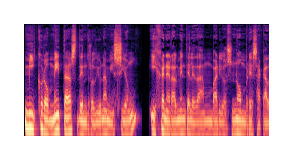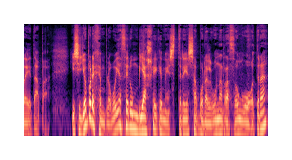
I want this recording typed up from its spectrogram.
micrometas dentro de una misión y generalmente le dan varios nombres a cada etapa. Y si yo, por ejemplo, voy a hacer un viaje que me estresa por alguna razón u otra,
